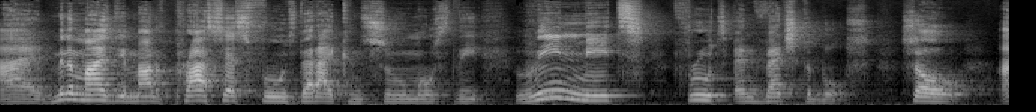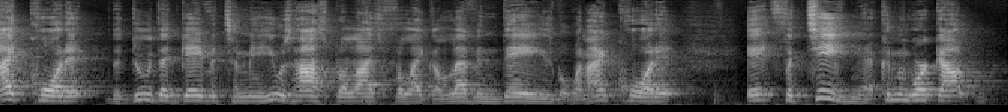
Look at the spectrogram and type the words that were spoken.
I minimize the amount of processed foods that I consume, mostly lean meats, fruits, and vegetables. So I caught it. The dude that gave it to me, he was hospitalized for like 11 days, but when I caught it, it fatigued me. I couldn't work out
